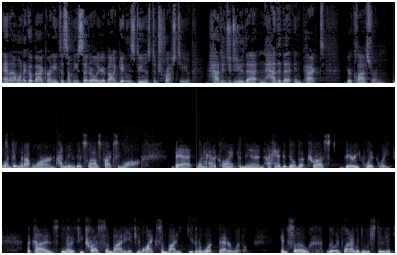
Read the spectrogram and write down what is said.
And I want to go back, Ernie, to something you said earlier about getting students to trust you. How did you do that, and how did that impact your classroom? One thing that I've learned, I knew this when I was practicing law, that when I had a client come in, I had to build up trust very quickly because, you know, if you trust somebody, if you like somebody, you're going to work better with them. And so, really, what I would do with students,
